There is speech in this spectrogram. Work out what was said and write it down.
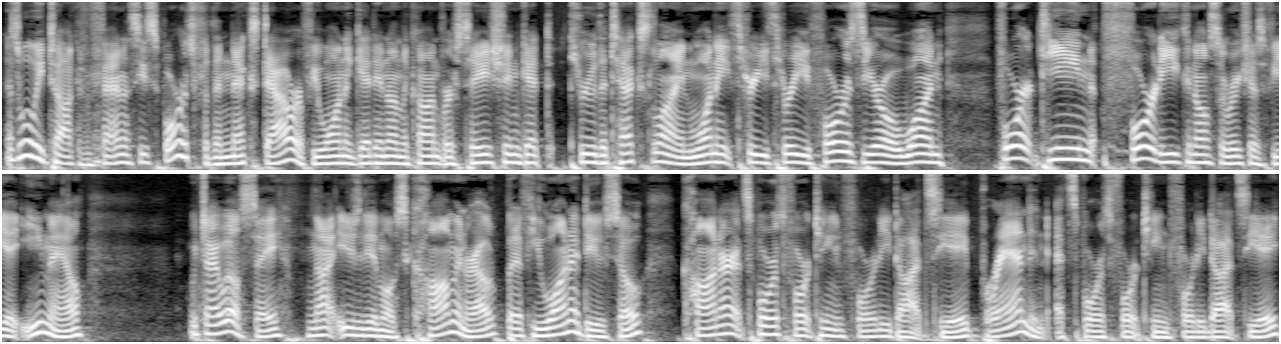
as we'll be talking fantasy sports for the next hour. If you want to get in on the conversation, get through the text line 1 401 1440. You can also reach us via email which I will say, not usually the most common route, but if you want to do so, Connor at sports1440.ca, Brandon at sports1440.ca.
